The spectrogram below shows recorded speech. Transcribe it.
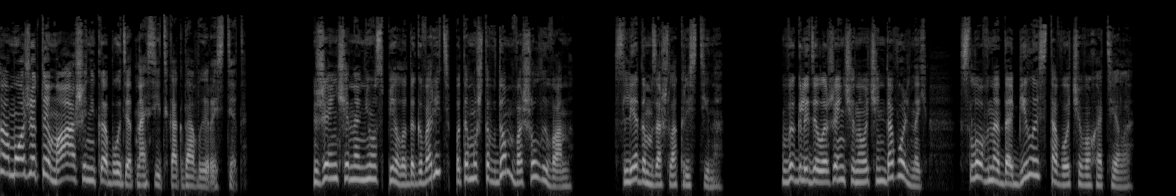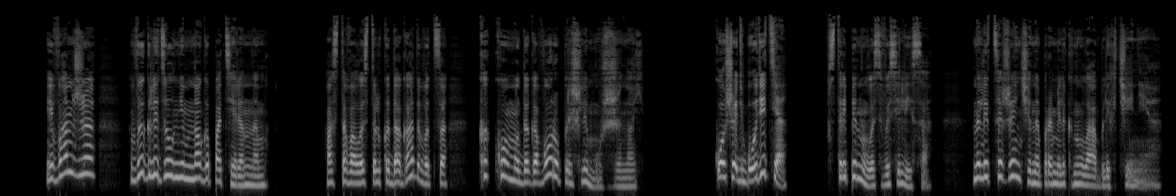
А может, и Машенька будет носить, когда вырастет. Женщина не успела договорить, потому что в дом вошел Иван. Следом зашла Кристина. Выглядела женщина очень довольной, словно добилась того, чего хотела. Иван же выглядел немного потерянным. Оставалось только догадываться, к какому договору пришли муж с женой. «Кушать будете?» — встрепенулась Василиса. На лице женщины промелькнуло облегчение.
